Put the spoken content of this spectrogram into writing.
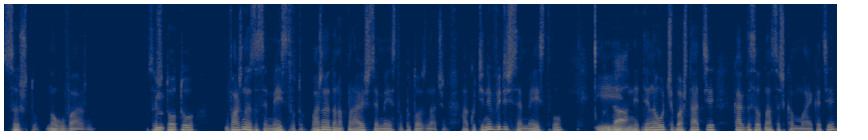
също много важно. Защото важно е за семейството. Важно е да направиш семейство по този начин. Ако ти не видиш семейство и Да, не те да. научи баща ти как да се отнасяш към майка ти,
